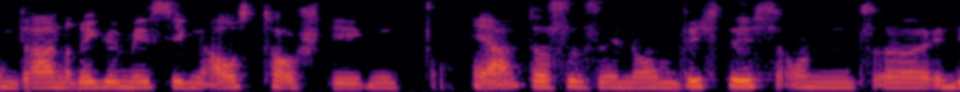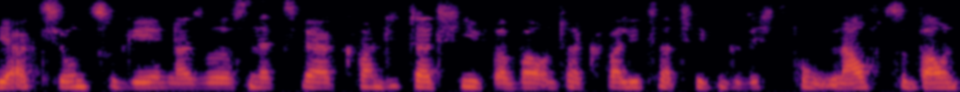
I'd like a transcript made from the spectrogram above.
um da einen regelmäßigen Austausch legen. Ja, das ist enorm wichtig und äh, in die Aktion zu gehen, also das Netzwerk quantitativ, aber unter qualitativen Gesichtspunkten aufzubauen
